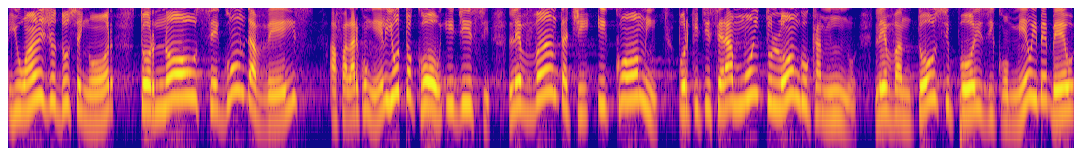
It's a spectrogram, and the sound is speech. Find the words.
E o anjo do Senhor tornou segunda vez a falar com ele e o tocou e disse: Levanta-te e come, porque te será muito longo o caminho. Levantou-se, pois, e comeu e bebeu,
